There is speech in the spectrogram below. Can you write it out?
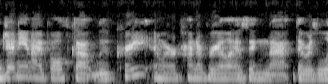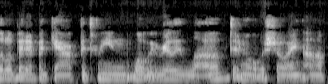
Jenny and I both got Loot Crate, and we were kind of realizing that there was a little bit of a gap between what we really loved and what was showing up,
